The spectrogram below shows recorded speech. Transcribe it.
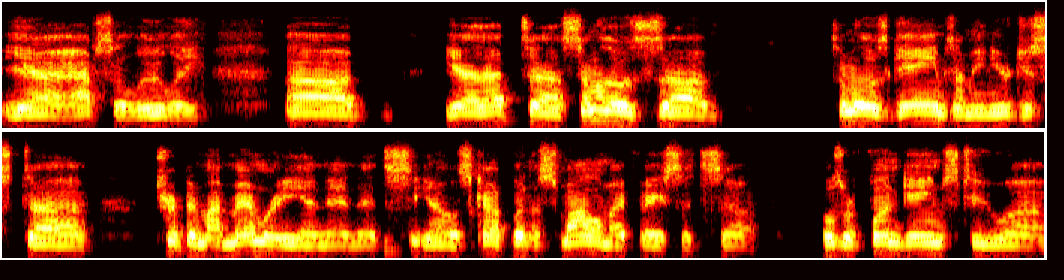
Yeah, absolutely. Uh, yeah, that uh, some of those uh, some of those games. I mean, you're just uh, tripping my memory, and and it's you know it's kind of putting a smile on my face. It's uh, those were fun games to uh,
